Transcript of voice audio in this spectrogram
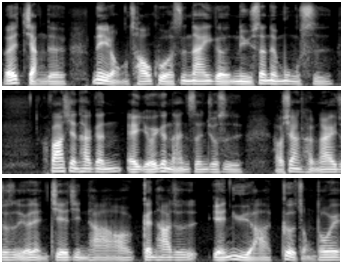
而讲的内容超酷的是那一个女生的牧师，发现她跟诶有一个男生就是好像很爱，就是有点接近她，然后跟她就是言语啊各种都会，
